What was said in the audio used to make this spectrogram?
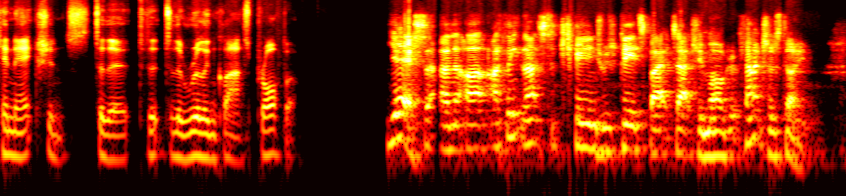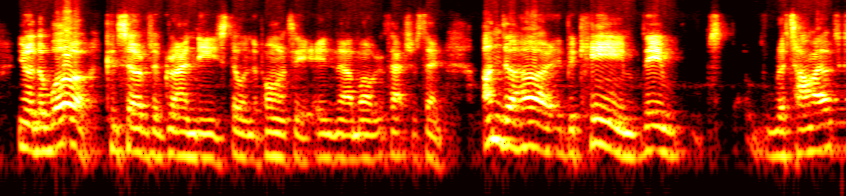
connections to the to the, to the ruling class proper. Yes, and I, I think that's a change which dates back to actually Margaret Thatcher's time. You know, there were conservative grandees still in the party in uh, Margaret Thatcher's time. Under her, it became they retired,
